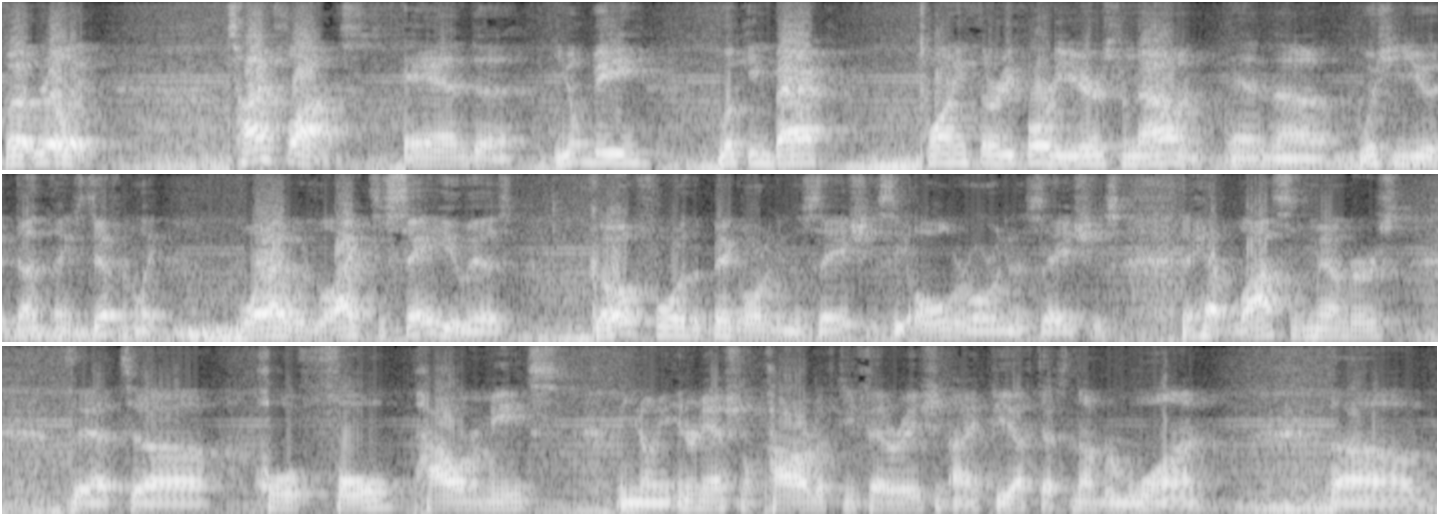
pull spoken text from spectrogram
But really, time flies, and uh, you'll be looking back 20, 30, 40 years from now and, and uh, wishing you had done things differently what I would like to say to you is go for the big organizations, the older organizations. They have lots of members that uh, hold full power meets. You know, International Powerlifting Federation, IPF, that's number one. Uh,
